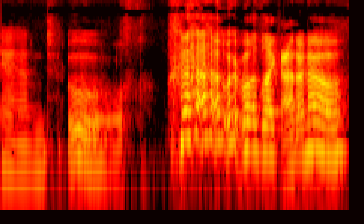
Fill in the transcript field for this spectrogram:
And ooh, Oh, we're both like, I don't know.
